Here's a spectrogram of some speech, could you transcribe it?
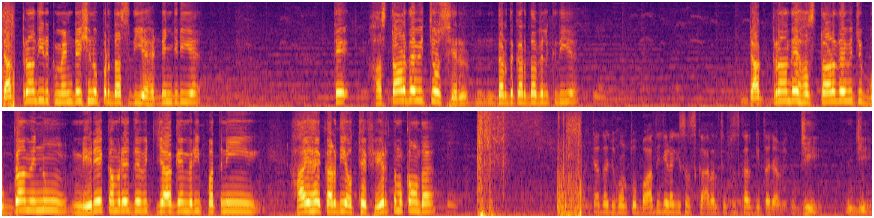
ਡਾਕਟਰਾਂ ਦੀ ਰეკਮੈਂਡੇਸ਼ਨ ਉੱਪਰ ਦੱਸਦੀ ਹੈ ਹੈਡ ਇੰਜਰੀ ਹੈ। ਤੇ ਹਸਪਤਾਲ ਦੇ ਵਿੱਚ ਉਹ ਸਿਰ ਦਰਦ ਕਰਦਾ ਬਿਲਕਦੀ ਹੈ। ਡਾਕਟਰਾਂ ਦੇ ਹਸਪਤਾਲ ਦੇ ਵਿੱਚ ਬੁੱਗਾ ਮੈਨੂੰ ਮੇਰੇ ਕਮਰੇ ਦੇ ਵਿੱਚ ਜਾ ਕੇ ਮੇਰੀ ਪਤਨੀ ਹਾਏ ਹਾਏ ਕਰਦੀ ਉੱਥੇ ਫੇਰ ਧਮਕਾਉਂਦਾ। ਹੈ। ਪਰਚਾ ਦਰਜ ਹੋਣ ਤੋਂ ਬਾਅਦ ਹੀ ਜਿਹੜਾ ਕਿ ਸੰਸਕਾਰ ਅੰਤਿਮ ਸੰਸਕਾਰ ਕੀਤਾ ਜਾਵੇਗਾ। ਜੀ ਜੀ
